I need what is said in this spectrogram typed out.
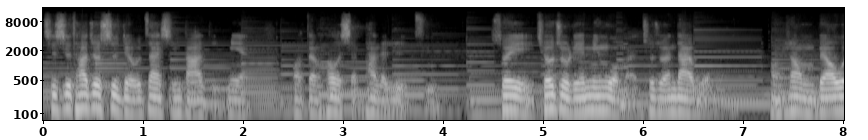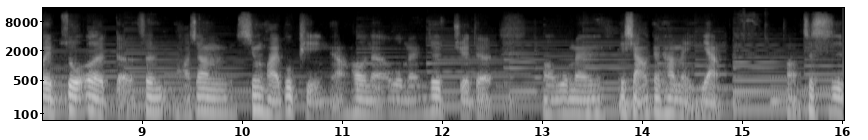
其实他就是留在刑法里面哦，等候审判的日子。所以求主怜悯我们，求主恩待我们。让我们不要为作恶的分，好像心怀不平，然后呢，我们就觉得，哦，我们也想要跟他们一样，哦，这是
